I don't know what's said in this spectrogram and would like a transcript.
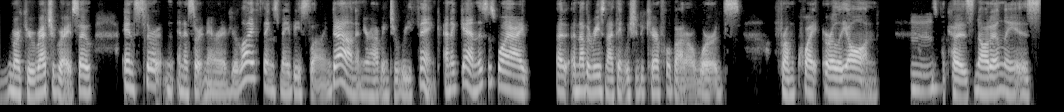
Mercury retrograde. So, in certain in a certain area of your life things may be slowing down and you're having to rethink and again this is why i uh, another reason i think we should be careful about our words from quite early on mm. because not only is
